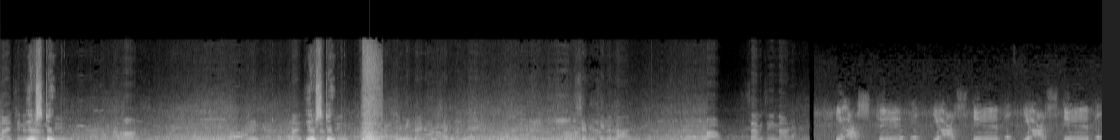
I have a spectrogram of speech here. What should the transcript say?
19 You're 17. stupid. Huh? Hmm? 19 You're 17? stupid. What do you mean 19 17? It's 17 to 9. Oh, 17 9. You are stupid. You are stupid. You are stupid.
